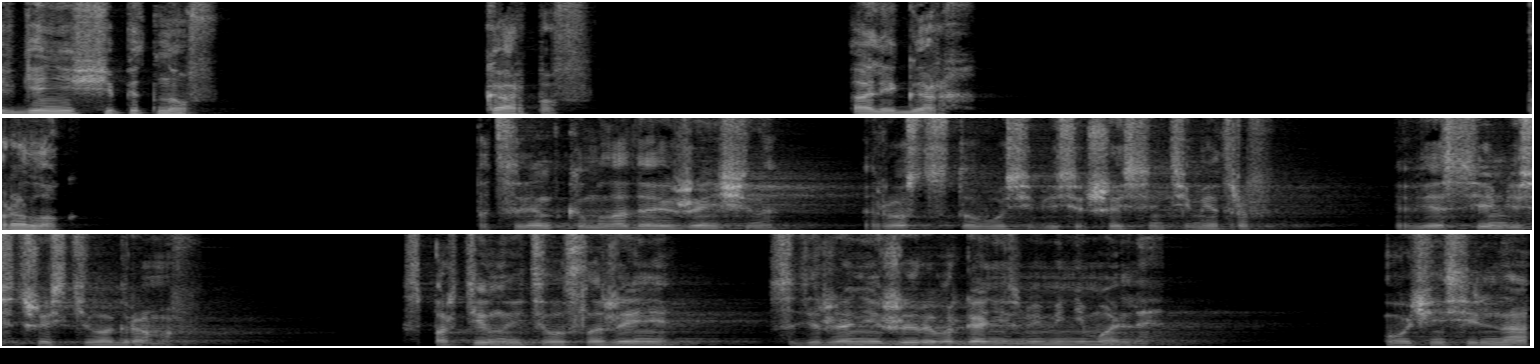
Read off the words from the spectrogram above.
Евгений Щепетнов. Карпов. Олигарх. Пролог. Пациентка молодая женщина, рост 186 сантиметров, вес 76 килограммов. Спортивное телосложение, содержание жира в организме минимальное. Очень сильна,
